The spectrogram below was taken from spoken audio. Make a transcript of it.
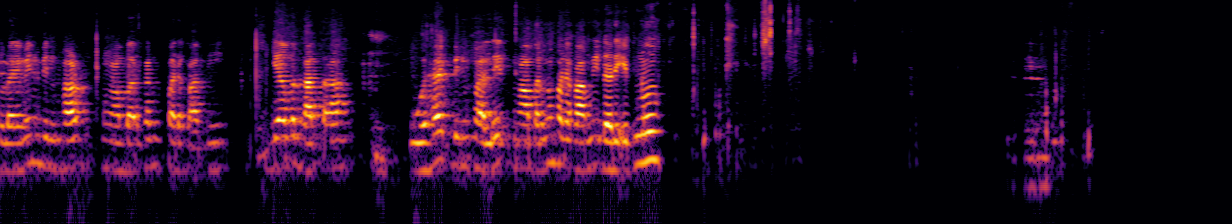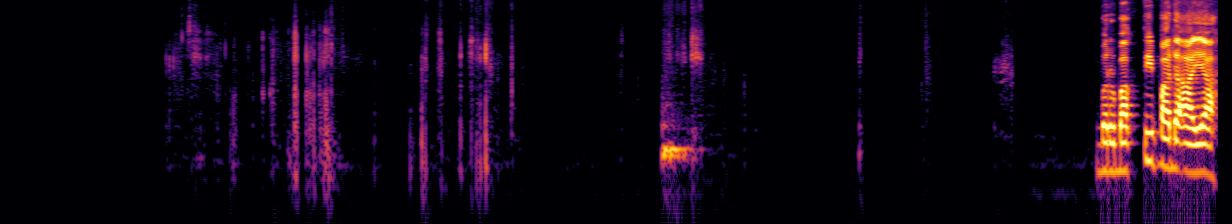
Sulaiman bin Harb mengabarkan kepada kami dia berkata Wahab bin Khalid mengabarkan kepada kami dari Ibnu berbakti pada ayah.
